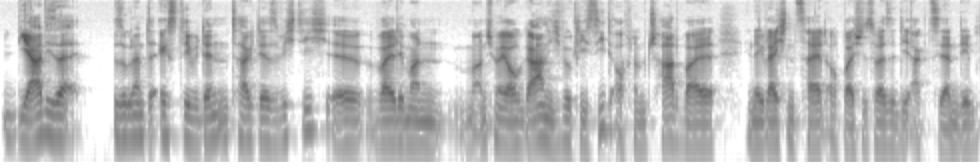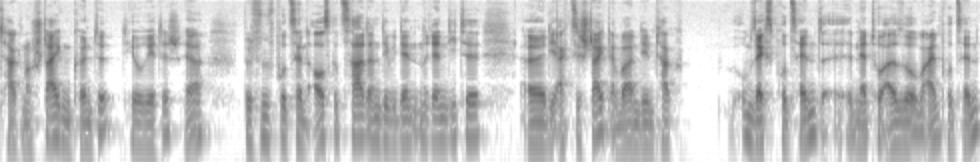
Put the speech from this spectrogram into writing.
Ja, dieser sogenannte Ex-Dividendentag, der ist wichtig, äh, weil den man manchmal ja auch gar nicht wirklich sieht auf einem Chart, weil in der gleichen Zeit auch beispielsweise die Aktie an dem Tag noch steigen könnte, theoretisch, ja. Wird 5% ausgezahlt an Dividendenrendite. Äh, die Aktie steigt aber an dem Tag um 6%, äh, netto also um 1%,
